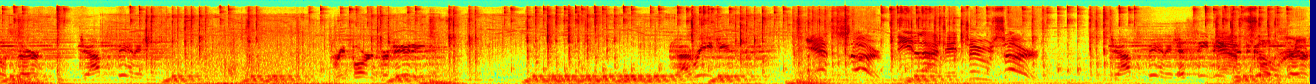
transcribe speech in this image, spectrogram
Go, sir. Job's finished. Reporting for duty. I read you. Yes, sir. Delighted to, sir. Job's finished. SCV good to go, sir.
